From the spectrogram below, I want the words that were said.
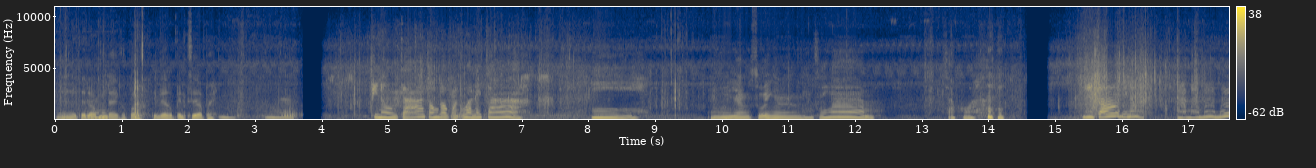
เออแต่ดอกมันใดก็พอที่เหลือก็เป็นเสื้อไป พี่น้องจ้าสองดอกอ้วนๆเลยจ้า นี่อ๋ออย่างสวยงาม สวยงามสับหัวนี่จ้าพี่น้องมามามามา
